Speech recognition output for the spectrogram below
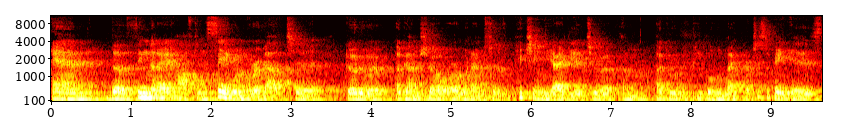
And the thing that I often say when we're about to go to a, a, gun show or when I'm sort of pitching the idea to a, a, group of people who might participate is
